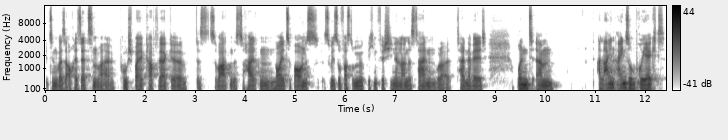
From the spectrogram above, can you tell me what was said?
beziehungsweise auch ersetzen, weil Pumpspeicherkraftwerke, das zu warten, das zu halten, neue zu bauen, ist sowieso fast unmöglich in verschiedenen Landesteilen oder Teilen der Welt. Und ähm, allein ein so ein Projekt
